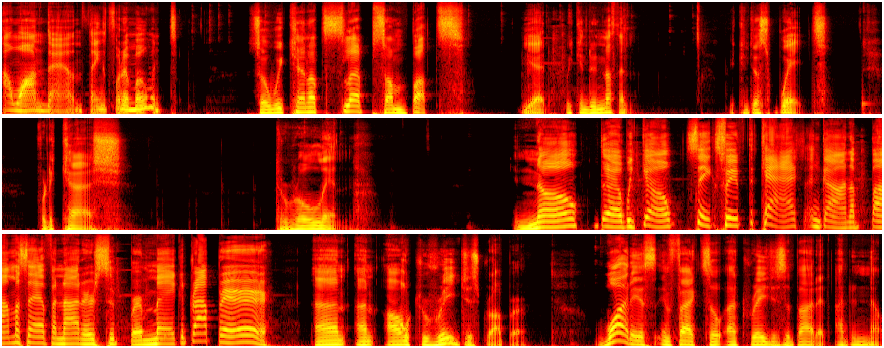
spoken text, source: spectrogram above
I want them things for the moment. So we cannot slap some butts yet. We can do nothing. We can just wait for the cash to roll in. Know, there we go. 650 cash. I'm gonna buy myself another super mega dropper. And an outrageous dropper. What is in fact so outrageous about it? I don't know.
